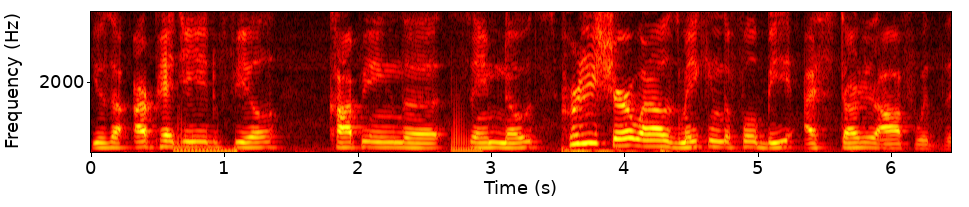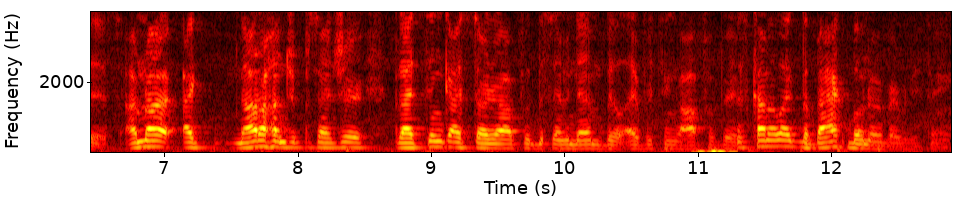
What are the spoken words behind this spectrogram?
use an arpeggiated feel copying the same notes. Pretty sure when I was making the full beat, I started off with this. I'm not I not 100% sure, but I think I started off with this and then built everything off of it. It's kind of like the backbone of everything.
